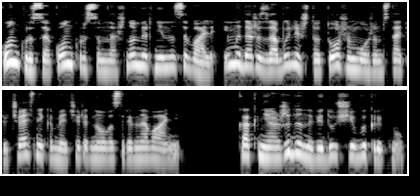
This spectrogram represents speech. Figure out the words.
Конкурс за конкурсом наш номер не называли, и мы даже забыли, что тоже можем стать участниками очередного соревнования. Как неожиданно ведущий выкрикнул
